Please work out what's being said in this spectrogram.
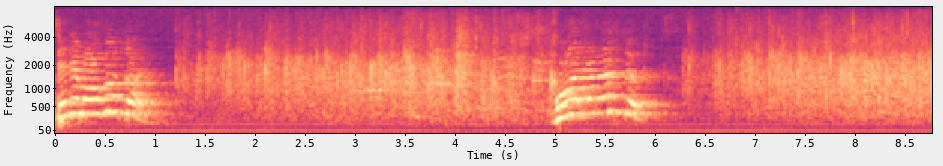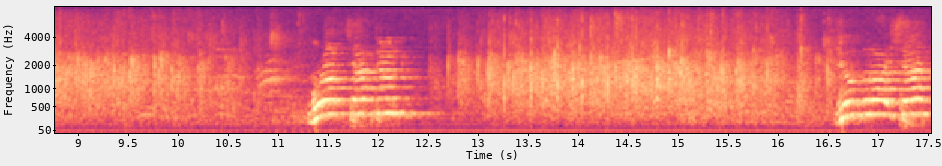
Selim Olgunsoy. Muharrem Öztürk. Murat Şentürk, Yıldıray Şen,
